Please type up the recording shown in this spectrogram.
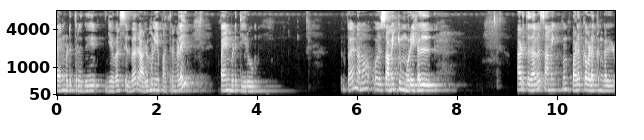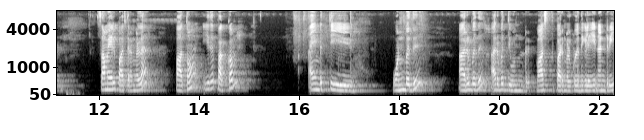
பயன்படுத்துகிறது எவர் சில்வர் அலுமினிய பாத்திரங்களை பயன்படுத்துகிறோம் இப்போ நம்ம சமைக்கும் முறைகள். அடுத்ததாக சமைக்கும் பழக்க வழக்கங்கள். சமையல் பாத்திரங்களை பார்த்தோம். இது பக்கம் ஐம்பத்தி ஒன்பது அறுபது அறுபத்தி ஒன்று. வாசித்து பாருங்கள் குழந்தைகளே. நன்றி.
